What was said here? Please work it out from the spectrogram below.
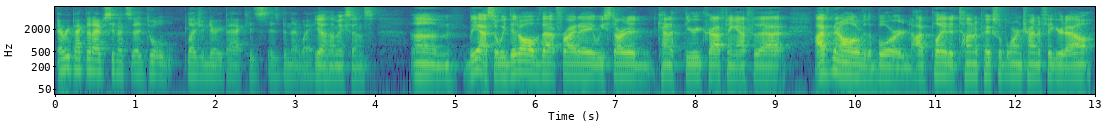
every pack that I've seen that's a dual legendary pack has, has been that way. yeah, that makes sense. Um, but yeah, so we did all of that Friday. We started kind of theory crafting after that. I've been all over the board. I've played a ton of Pixelborn trying to figure it out,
